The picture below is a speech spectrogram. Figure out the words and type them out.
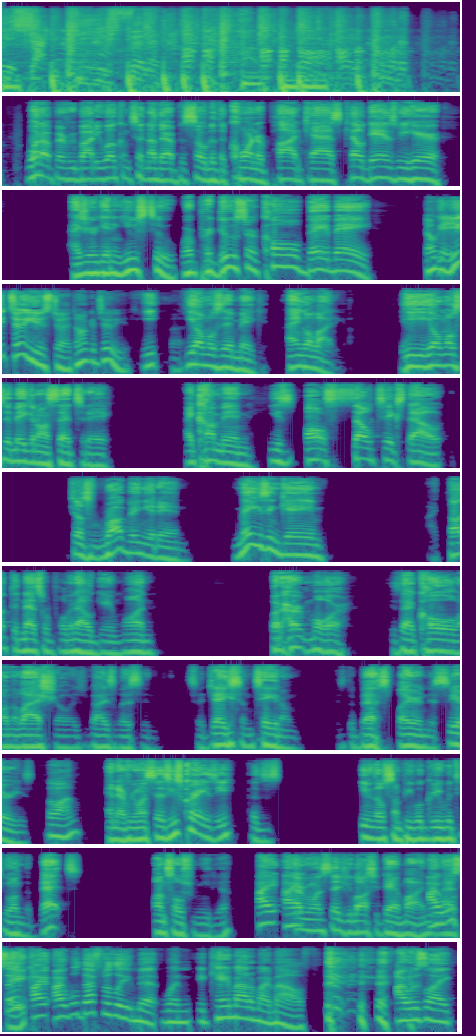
Wish I could give you this feeling. Uh uh uh uh uh. On the corner. What up, everybody? Welcome to another episode of the Corner Podcast. Kel Dansby here, as you're getting used to. We're producer Coale Bay Bay. Don't get you too used to it. Don't get too used. He he almost didn't make it. I ain't gonna lie to you. He almost didn't make it on set today. I come in, he's all Celtics out, just rubbing it in. Amazing game. I thought the Nets were pulling out game one. What hurt more is that Coale on the last show, as you guys listen, said Jayson Tatum is the best player in this series. Go on. And everyone says he's crazy because even though some people agree with you on the bet on social media, I I, everyone says you lost your damn mind. I will say. I, I will definitely admit when it came out of my mouth, I was like,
